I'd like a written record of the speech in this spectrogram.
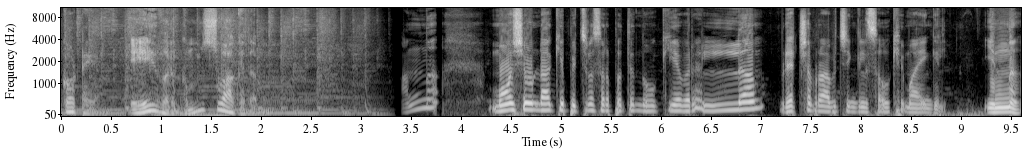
Kottayam. ഏവർക്കും സ്വാഗതം. അന്ന് മോശമുണ്ടാക്കിയ പിച്ചള സർപ്പത്തെ നോക്കിയവരെല്ലാം രക്ഷ പ്രാപിച്ചെങ്കിൽ സൗഖ്യമായെങ്കിൽ ഇന്ന്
